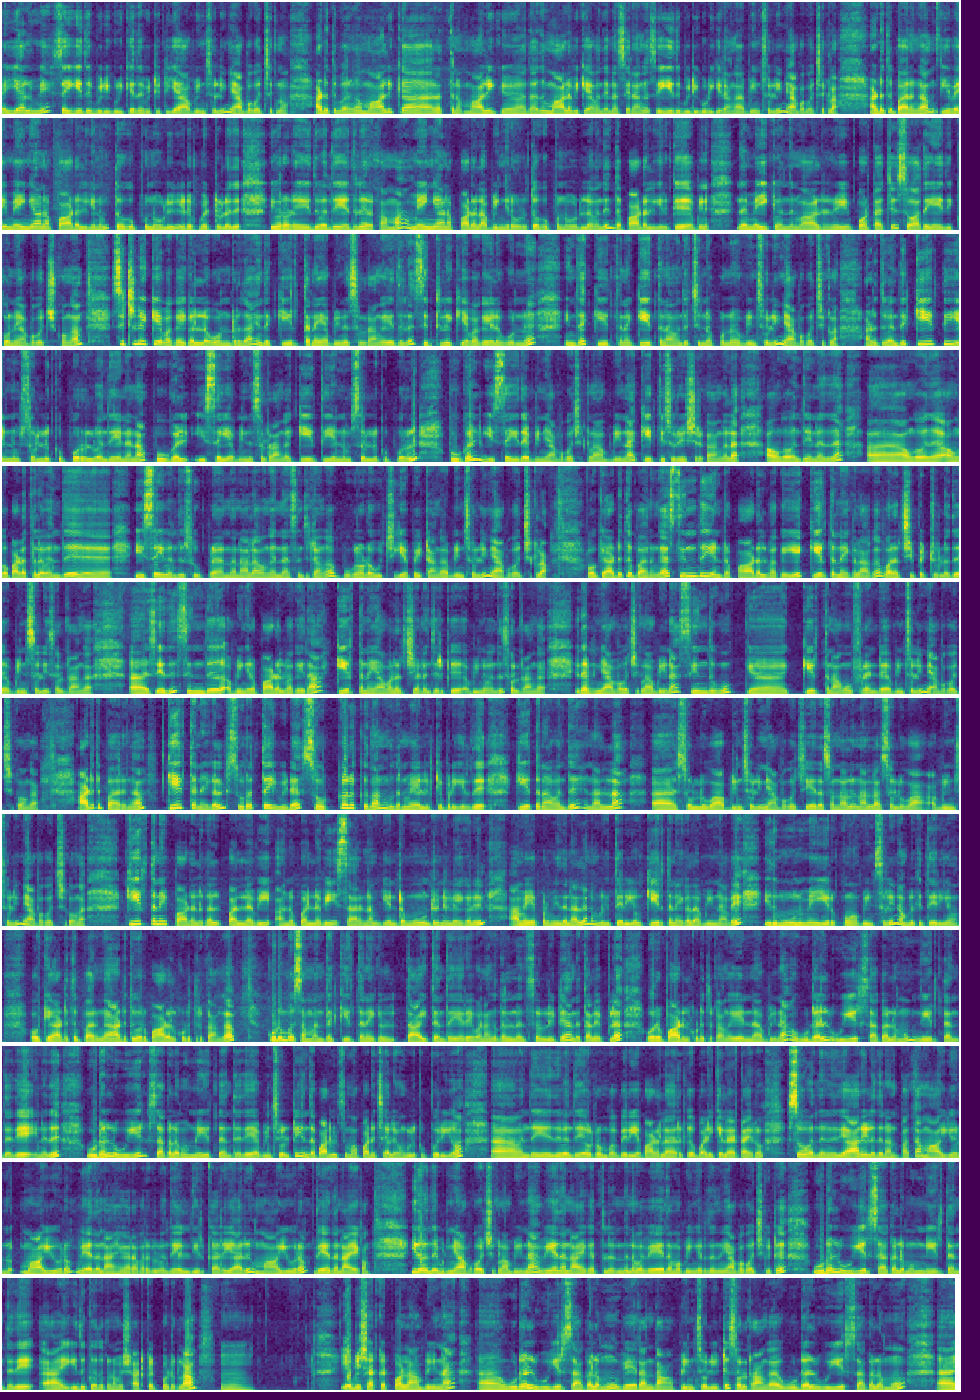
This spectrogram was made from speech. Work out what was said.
மெய்யாலுமே செய்யுது பிடி குடிக்கிறத விட்டுட்டியா அப்படின்னு சொல்லி ஞாபகம் வச்சுக்கணும். அடுத்து பாருங்க மாலிகா ரத்னம் மாலிக் அதாவது மாளவிகா வந்து என்ன செய்கிறாங்க செய்யுது பிடி குடிக்கிறாங்க அப்படின்னு சொல்லி ஞாபகம் வச்சுக்கலாம். அடுத்து பாருங்க இவை மெய்ஞான பாடல் எனும் தொகுப்பு நூலில் இடம்பெற்றுள்ளது. இவருடைய இது வந்து எதில் இருக்காமா மெய்ஞான பாடல் அப்படிங்கிற ஒரு தொகுப்பு நூலில் வந்து இந்த பாடல் இருக்குது அப்படின்னு. இந்த மெய்க்கு வந்து நம்ம ஆல்ரெடி போட்டாச்சு. ஸோ அதையே இதுக்கும் ஞாபகம் வச்சுக்கோங்க. சிற்றிலக்கிய வகைகளில் ஒன்று தான் இந்த கீர்த்தனை அப்படின்னு சொல்கிறாங்க இதில் சிற்றிலக்கிய வகையில் ஒன்று இந்த கீர்த்தனை. கீர்த்தனை வந்து சின்ன பொண்ணு அப்படின்னு சொல்லி ஞாபகம் வச்சுக்கலாம். அடுத்து வந்து கீர்த்தி என்னும் சொல்லுக்கு பொருள் வந்து என்னென்னா புகழ் இசை அப்படின்னு சொல்கிறாங்க கீர்த்தி என்னும் சொல்லுக்கு பொருள் புகழ் இசை. இது எப்படி ஞாபகம் வச்சுக்கலாம் அப்படின்னா கீர்த்தி சுரேஷ் இருக்காங்கல்ல அவங்க வந்து என்னதுன்னா அவங்க வந்து அவங்க படத்தில் வந்து இசை வந்து சூப்பராக இருந்தனால அவங்க என்ன செஞ்சுட்டாங்க? புகழோட உச்சிக்கே போயிட்டாங்க அப்படின்னு சொல்லி ஞாபகம் வச்சுக்கலாம். ஓகே அடுத்து பாருங்க. சிந்து என்ற பாடல் வகையே கீர்த்தனைகளாக வளர்ச்சி பெற்றுள்ளது அப்படின்னு சொல்லி சொல்கிறாங்க இது சிந்து அப்படிங்கிற பாடல் வகை தான் கீர்த்தனையாக வளர்ச்சி அடைஞ்சிருக்கு அப்படின்னு வந்து சொல்கிறாங்க இதை அப்படி ஞாபகம் வச்சுக்கலாம் அப்படின்னா சிந்துவும் கீர்த்தனாவும் ஃப்ரெண்டு அப்படின்னு சொல்லி ஞாபகம் வச்சுக்கோங்க. அடுத்து பாருங்க. கீர்த்தனைகள் சுரத்தை விட சொற்களுக்கு தான் முதன்மை அளிக்கப்படுகிறது. கீர்த்தனா வந்து நல்லா சொல்லுவா அப்படின்னு சொல்லி ஞாபகம் வச்சு எதை சொன்னாலும் நல்லா சொல்லுவா அப்படின்னு சொல்லி ஞாபகம் வச்சுக்கோங்க. கீர்த்தனை பாடல்கள் பல்லவி அனுபல்லவி சரணம் என்ற மூன்று நிலைகளில் அமையப்படும். இதனால் நம்மளுக்கு தெரியும். கீர்த்தனைகள் அப்படின்னாவே இது மூணுமே இருக்கும் அப்படின்னு சொல்லி நம்மளுக்கு தெரியும். ஓகே அடுத்து பாருங்கள் அடுத்து ஒரு பாடல் கொடுத்துருக்காங்க. குடும்ப சம்பந்த கீர்த்தனைகள் தாய் தந்தையரை வணங்குதல்னு சொல்லிட்டு அந்த தலைப்பில் ஒரு பாடல் கொடுத்துருக்காங்க. என்ன அப்படின்னா உடல் உயிர் சகலமும் நீர் தந்ததே. என்னது? உடல் உயிர் சகலமும் நீர் தந்ததே அப்படின்னு சொல்லிட்டு இந்த பாடல் சும்மா படித்தாலே உங்களுக்கு புரியும். வந்து இது வந்து ரொம்ப பெரிய பாடலாக இருக்குது படிக்க லேட்டாயிரும் ஸோ வந்து யார் எழுதுனான்னு பார்த்தா மாயூர் மாயூரம் வேதநாயகர் அவர்கள் வந்து எழுதியிருக்காரு. யார்? மாயூரம் வேதநாயகம். இதை வந்து இப்படி ஞாபகம் வச்சுக்கலாம் அப்படின்னா வேதநாயகத்திலேருந்து நம்ம வேதம் அப்படிங்கிறது ஞாபகம் வச்சுக்கிட்டு உடல் உயிர் சகலமும் நீர் தந்ததே. இதுக்கு அதுக்கும் நம்ம ஷார்ட்கட் போட்டுக்கலாம். எப்படி ஷார்ட்கட் போடலாம் அப்படின்னா உடல் உயிர் சகலமும் வேதம் தான் அப்படின்னு சொல்லிட்டு சொல்கிறாங்க உடல் உயிர் சகலமும்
